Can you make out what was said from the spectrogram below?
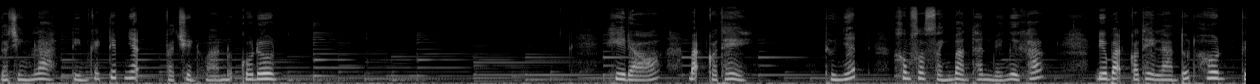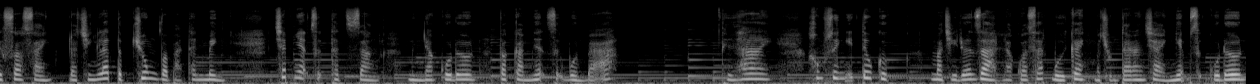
đó chính là tìm cách tiếp nhận và chuyển hóa nỗi cô đơn. Khi đó, bạn có thể Thứ nhất, không so sánh bản thân với người khác. Điều bạn có thể làm tốt hơn việc so sánh đó chính là tập trung vào bản thân mình, chấp nhận sự thật rằng mình đang cô đơn và cảm nhận sự buồn bã. Thứ hai, không suy nghĩ tiêu cực mà chỉ đơn giản là quan sát bối cảnh mà chúng ta đang trải nghiệm sự cô đơn.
